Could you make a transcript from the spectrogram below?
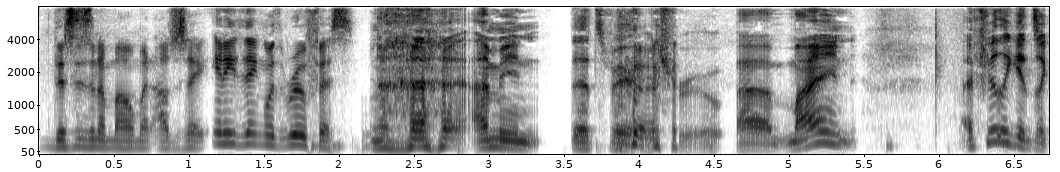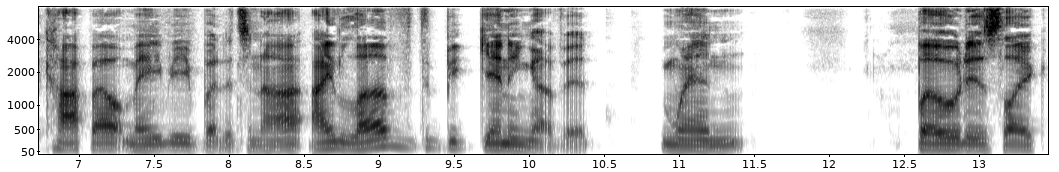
this isn't a moment. I'll just say anything with Rufus. I mean, that's very true. Uh, mine, I feel like it's a cop out, maybe, but it's not. I love the beginning of it when Bode is like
